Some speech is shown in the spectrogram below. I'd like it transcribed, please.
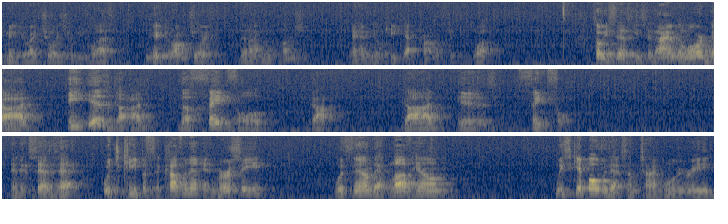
You make the right choice, you'll be blessed. You make the wrong choice, then I'm going to punish you. And he'll keep that promise just as well. So he says, he said, I am the Lord God. He is God, the faithful God. God is faithful. And it says that which keepeth the covenant and mercy with them that love him. We skip over that sometimes when we read.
